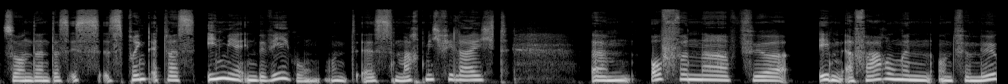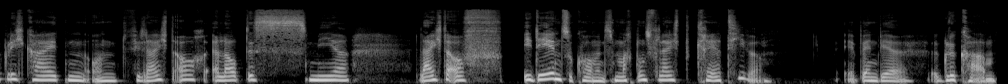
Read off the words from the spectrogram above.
sondern das ist, es bringt etwas in mir in Bewegung und es macht mich vielleicht ähm, offener für eben Erfahrungen und für Möglichkeiten und vielleicht auch erlaubt es mir leichter auf Ideen zu kommen. Es macht uns vielleicht kreativer wenn wir Glück haben.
